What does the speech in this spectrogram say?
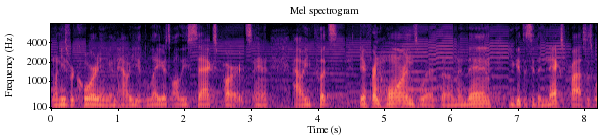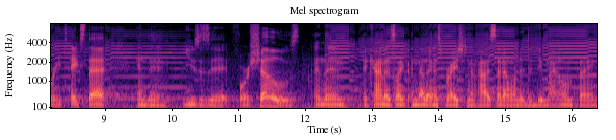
when he's recording and how he layers all these sax parts and how he puts different horns with them. And then you get to see the next process where he takes that and then uses it for shows. And then it kind of is like another inspiration of how I said I wanted to do my own thing.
